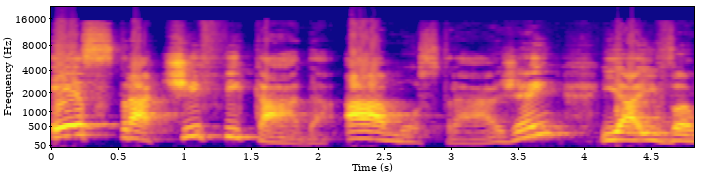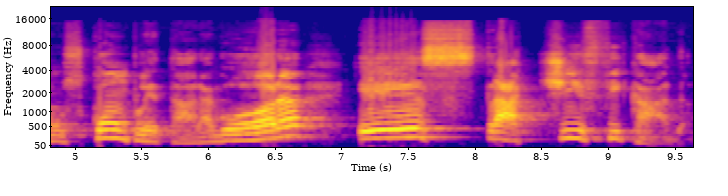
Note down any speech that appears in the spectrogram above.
estratificada, amostragem, e aí vamos completar agora, estratificada. O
